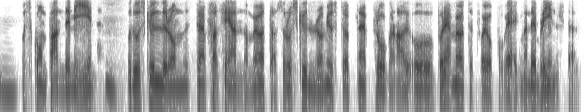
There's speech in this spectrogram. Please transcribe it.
Mm. Och så kom pandemin mm. och då skulle de träffas igen och mötas och då skulle de just ta upp de här frågorna och på det mötet var jag på väg men det blev inställt.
